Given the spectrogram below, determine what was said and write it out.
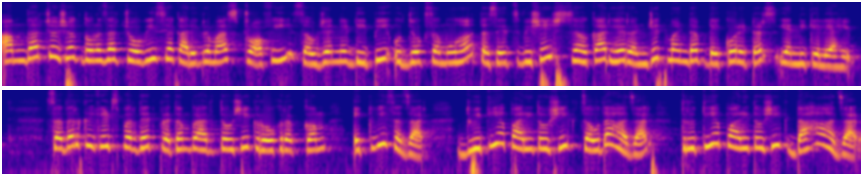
आमदार चषक दोन हजार चोवीस या कार्यक्रमास ट्रॉफी सौजन्य डीपी उद्योग समूह तसेच विशेष सहकार्य रणजित मंडप डेकोरेटर्स यांनी केले आहे. सदर क्रिकेट स्पर्धेत प्रथम पारितोषिक रोख रक्कम एकवीस हजार द्वितीय पारितोषिक चौदा हजार तृतीय पारितोषिक दहा हजार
